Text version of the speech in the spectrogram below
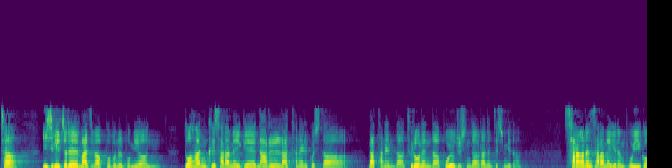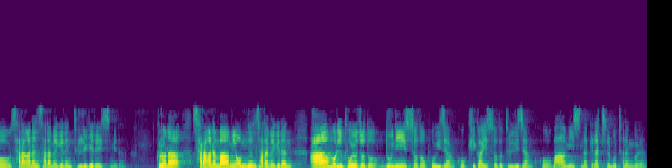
자, 21절의 마지막 부분을 보면 또한 그 사람에게 나를 나타낼 것이다. 나타낸다, 드러낸다, 보여주신다라는 뜻입니다. 사랑하는 사람에게는 보이고 사랑하는 사람에게는 들리게 되어 있습니다. 그러나 사랑하는 마음이 없는 사람에게는 아무리 보여줘도 눈이 있어도 보이지 않고 귀가 있어도 들리지 않고 마음이 있으나 깨닫지를 못하는 거예요.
